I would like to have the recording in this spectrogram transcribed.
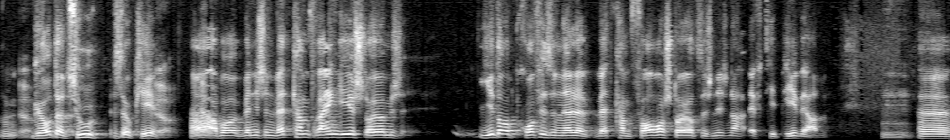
Ja. Gehört dazu, ist okay. Ja. Aber wenn ich in den Wettkampf reingehe, steuere mich, jeder professionelle Wettkampffahrer steuert sich nicht nach FTP-Werten, Mhm. äh,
